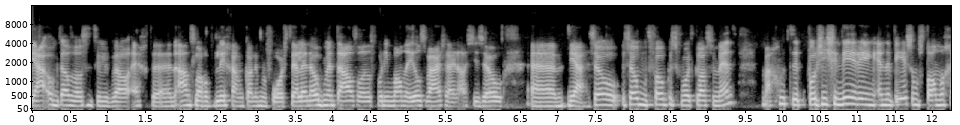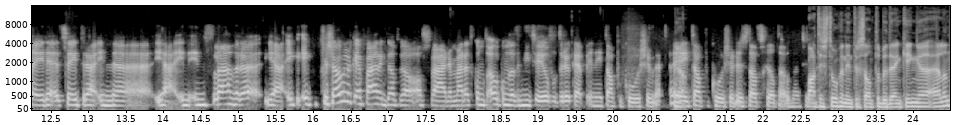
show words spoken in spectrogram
Ja, ook dat was natuurlijk wel echt uh, een aanslag op het lichaam, kan ik me voorstellen. En ook mentaal zal het voor die mannen heel zwaar zijn als je zo, uh, ja, zo, zo moet focussen voor het klassement. Maar goed, de positionering en de weersomstandigheden, et cetera, in, uh, ja, in, in Vlaanderen. Ja, ik, ik, persoonlijk ervaar ik dat wel als zwaarder. Maar dat komt ook omdat ik niet zo heel veel druk heb in etappekoersen. Ja. etappekoersen dus dat scheelt ook natuurlijk. Maar het is toch een interessante bedenking, Ellen.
